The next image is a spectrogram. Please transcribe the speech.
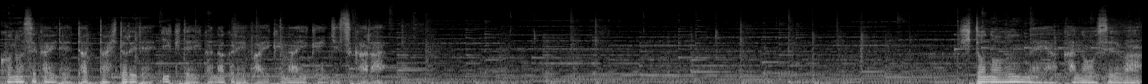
この世界でたった一人で生きていかなければいけない現実から人の運命や可能性は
